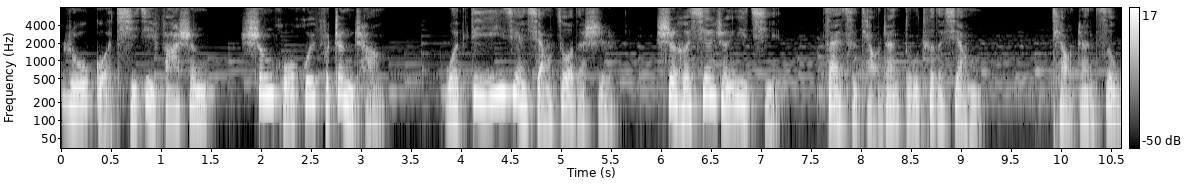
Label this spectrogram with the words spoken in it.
如果奇迹发生，生活恢复正常，我第一件想做的事是和先生一起再次挑战独特的项目，挑战自我，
